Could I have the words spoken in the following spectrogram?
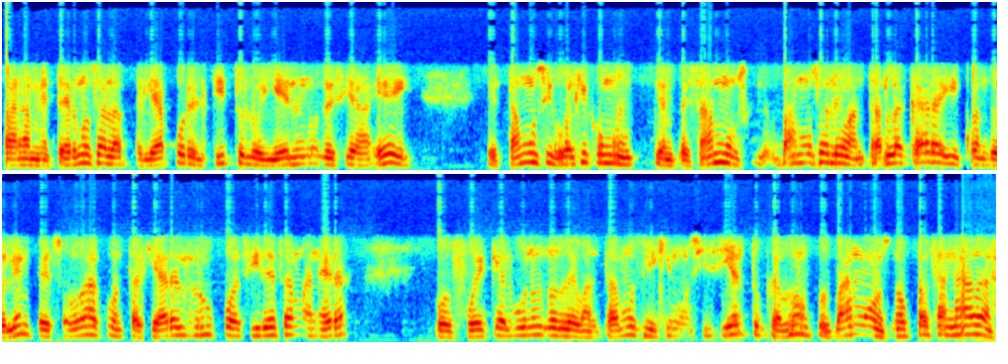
para meternos a la pelea por el título. Y él nos decía, hey, estamos igual que como em- empezamos, vamos a levantar la cara y cuando él empezó a contagiar al grupo así de esa manera, pues fue que algunos nos levantamos y dijimos, sí cierto, cabrón, pues vamos, no pasa nada,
